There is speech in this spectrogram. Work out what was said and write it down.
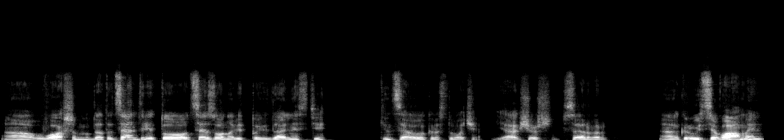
а, у вашому дата-центрі, то це зона відповідальності кінцевого користувача. Якщо ж сервер а, керується вами,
